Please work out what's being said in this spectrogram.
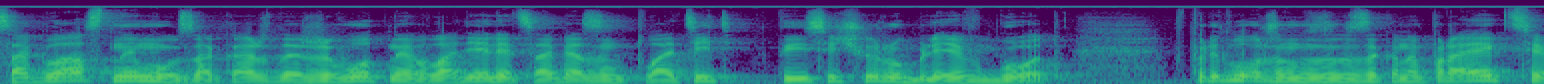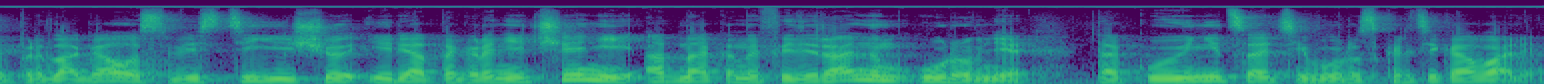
Согласно ему, за каждое животное владелец обязан платить тысячу рублей в год. В предложенном законопроекте предлагалось ввести еще и ряд ограничений, однако на федеральном уровне такую инициативу раскритиковали.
